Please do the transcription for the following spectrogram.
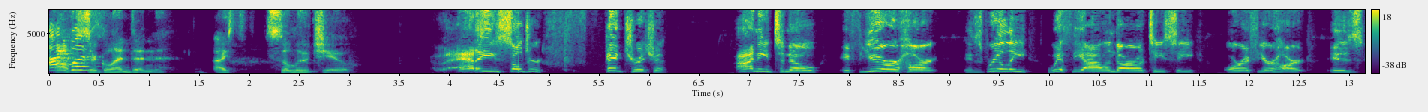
I Officer was. Glendon, I salute you. At ease, soldier. Pigtricia, I need to know if your heart is really with the Island ROTC or if your heart is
